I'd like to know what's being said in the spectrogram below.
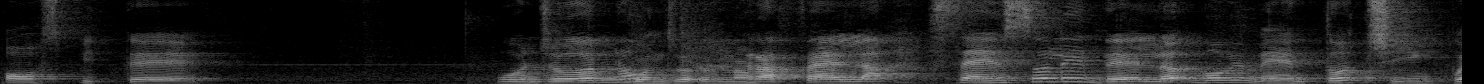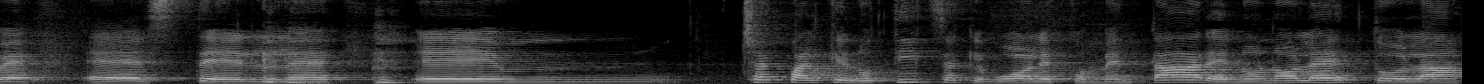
ospite Buongiorno. Buongiorno. Raffaella Sensoli del Movimento 5 eh, Stelle. ehm, c'è qualche notizia che vuole commentare? Non ho letto la,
